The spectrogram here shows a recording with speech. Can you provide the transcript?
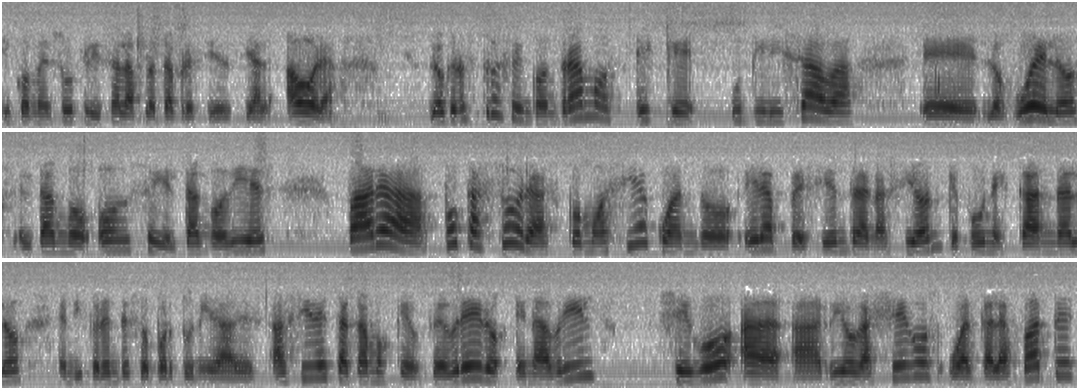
y comenzó a utilizar la flota presidencial. Ahora, lo que nosotros encontramos es que utilizaba eh, los vuelos, el tango 11 y el tango 10, para pocas horas, como hacía cuando era presidente de la Nación, que fue un escándalo en diferentes oportunidades. Así destacamos que en febrero, en abril, llegó a, Río Gallegos o al Calafate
